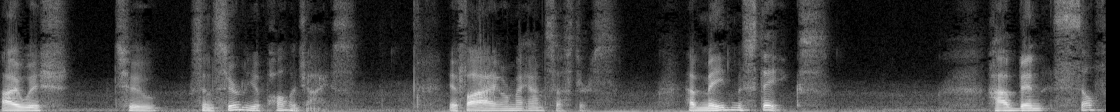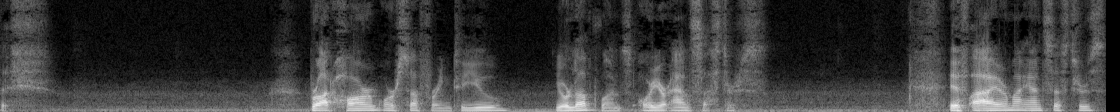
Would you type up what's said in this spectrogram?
I wish to sincerely apologize if I or my ancestors have made mistakes, have been selfish, brought harm or suffering to you, your loved ones, or your ancestors. If I or my ancestors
